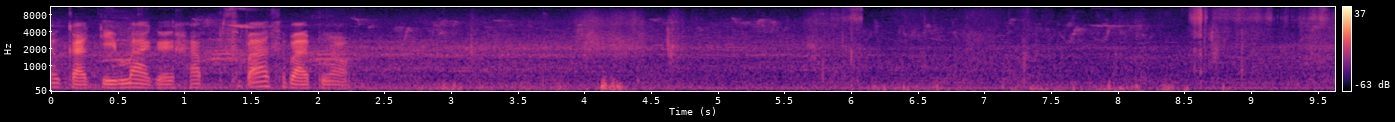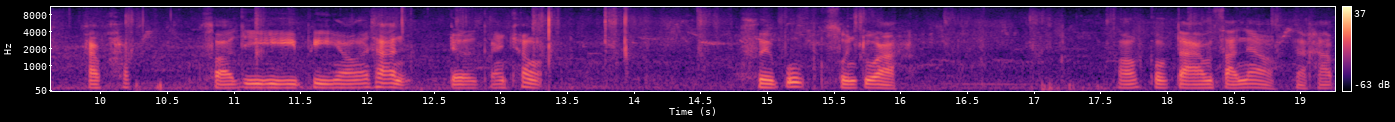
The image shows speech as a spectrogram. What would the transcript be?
อากาศดีมากเลยครับสบายสบายพี่น้องครับครับสวัสดีพี่น้องท่านเจอกันช่องเฟซบุ๊กส่วนตัว พร้อมกดตามสัญญานะครับ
